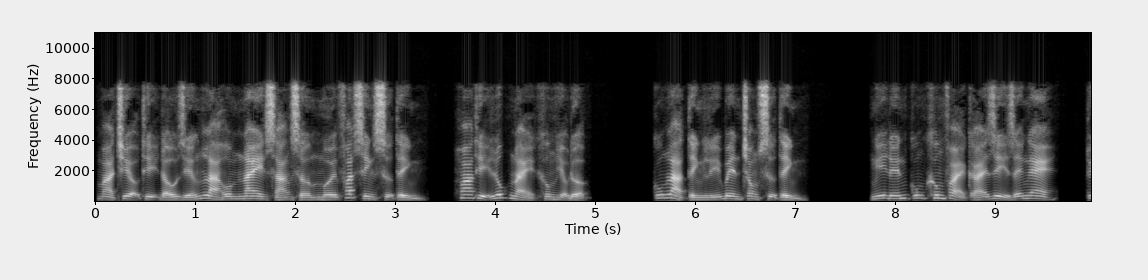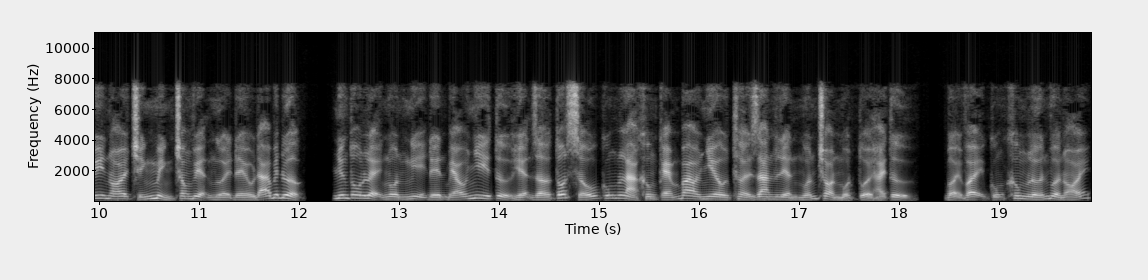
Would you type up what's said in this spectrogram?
mà triệu thị đầu giếng là hôm nay sáng sớm mới phát sinh sự tình, hoa thị lúc này không hiểu được. Cũng là tình lý bên trong sự tình. Nghĩ đến cũng không phải cái gì dễ nghe, tuy nói chính mình trong viện người đều đã biết được, nhưng tô lệ ngôn nghĩ đến béo nhi tử hiện giờ tốt xấu cũng là không kém bao nhiêu thời gian liền muốn tròn một tuổi hài tử, bởi vậy cũng không lớn vừa nói,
